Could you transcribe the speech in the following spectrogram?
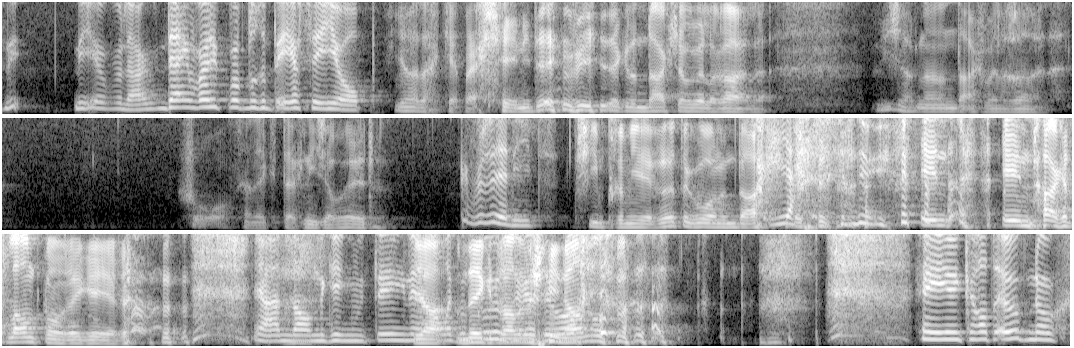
Niet, niet over Denk, wat kwam nog het eerste in je op? Ja, ik heb echt geen idee wie ik een dag zou willen ruilen. Wie zou ik nou een dag willen ruilen? God, dat ik het echt niet zou weten. Ik verzin niet. Misschien premier Rutte gewoon een dag. Ja, nu. Eén, dag het land kon regeren. Ja, en dan ging meteen ja, alle denk het wel misschien anders. Hey, ik had ook nog, uh,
